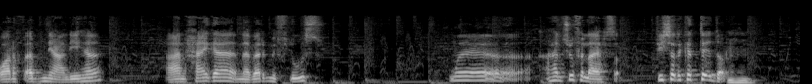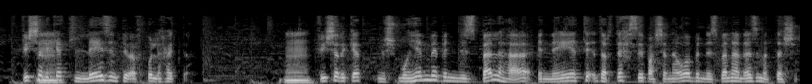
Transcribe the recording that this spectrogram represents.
وأعرف أبني عليها عن حاجة أنا برمي فلوس وهنشوف اللي هيحصل. في شركات تقدر. في شركات لازم تبقى في كل حتة. في شركات مش مهم بالنسبة لها إن هي تقدر تحسب عشان هو بالنسبة لها لازم انتشر.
